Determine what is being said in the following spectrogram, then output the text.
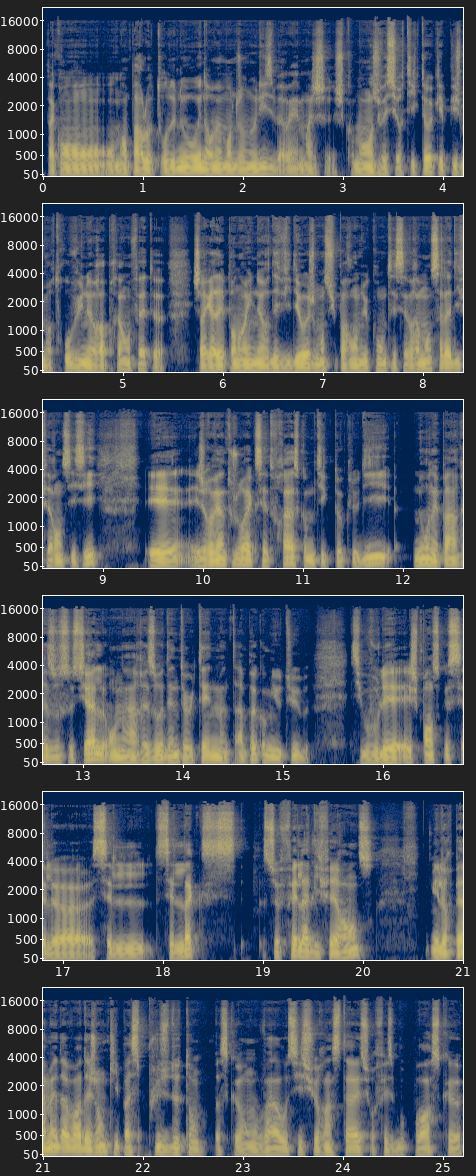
Enfin, quand on, en parle autour de nous, énormément de gens nous disent, bah ouais, moi je, commence, je vais sur TikTok et puis je me retrouve une heure après. En fait, euh, j'ai regardé pendant une heure des vidéos, je m'en suis pas rendu compte et c'est vraiment ça la différence ici. Et, je reviens toujours avec cette phrase, comme TikTok le dit, nous on n'est pas un réseau social, on a un réseau d'entertainment, un peu comme YouTube, si vous voulez. Et je pense que c'est là que se fait la différence et leur permet d'avoir des gens qui passent plus de temps parce qu'on va aussi sur Insta et sur Facebook pour voir ce que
